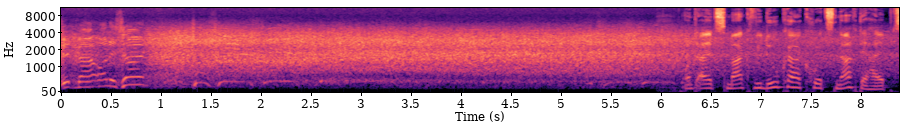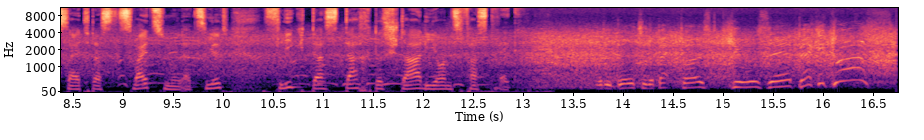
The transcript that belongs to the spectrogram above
Vidmar on his own. Und als Mark Viduka kurz nach der Halbzeit das 2 zu 0 erzielt, fliegt das Dach des Stadions fast weg. Little ball to the back post, Kuhl's there, back across!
